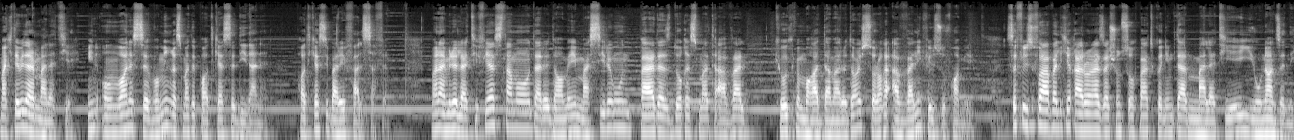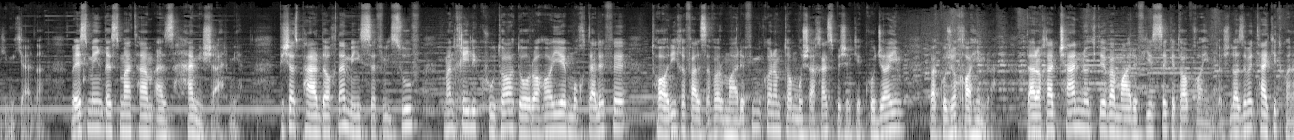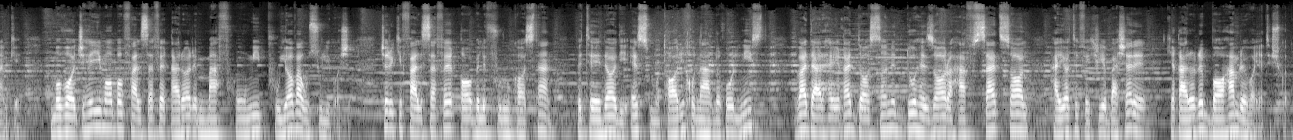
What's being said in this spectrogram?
مکتبی در ملتیه این عنوان سومین قسمت پادکست دیدنه. پادکستی برای فلسفه. من امیر لطیفی هستم و در ادامه مسیرمون بعد از دو قسمت اول که حکم مقدمه رو داشت سراغ اولین فیلسوف ها میریم. سه فیلسوف اولی که قرار ازشون صحبت کنیم در ملتیه یونان زندگی می‌کردن و اسم این قسمت هم از همین شهر میاد. پیش از پرداختن به این سه فیلسوف من خیلی کوتاه دوره های مختلف تاریخ فلسفه رو معرفی می‌کنم تا مشخص بشه که کجاییم و کجا خواهیم رفت. در آخر چند نکته و معرفی سه کتاب خواهیم داشت. لازمه تاکید کنم که مواجهه ما با فلسفه قرار مفهومی پویا و اصولی باشه. چرا که فلسفه قابل فروکاستن به تعدادی اسم و تاریخ و نقل قول نیست و در حقیقت داستان 2700 سال حیات فکری بشره که قرار با هم روایتش کنیم.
